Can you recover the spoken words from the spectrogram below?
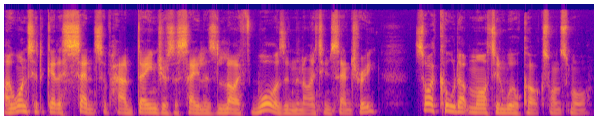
I wanted to get a sense of how dangerous a sailor's life was in the 19th century, so I called up Martin Wilcox once more.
